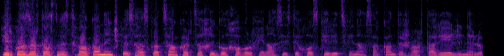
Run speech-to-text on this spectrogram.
2016 թվականը, ինչպես հասկացանք Արցախի գլխավոր ֆինանսիստի խոսքերից, ֆինանսական դժվար տարի է լինելու։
